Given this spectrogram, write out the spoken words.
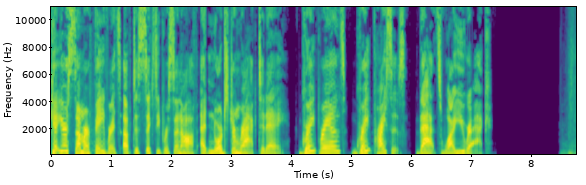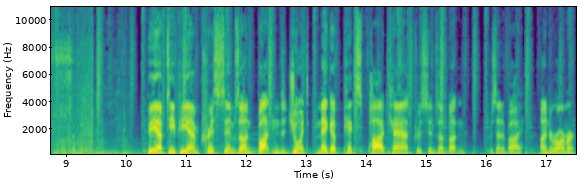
Get your summer favorites up to 60% off at Nordstrom Rack today. Great brands, great prices. That's why you rack. PFTPM, Chris Sims Unbuttoned, joint Mega Picks podcast. Chris Sims Unbuttoned, presented by Under Armour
